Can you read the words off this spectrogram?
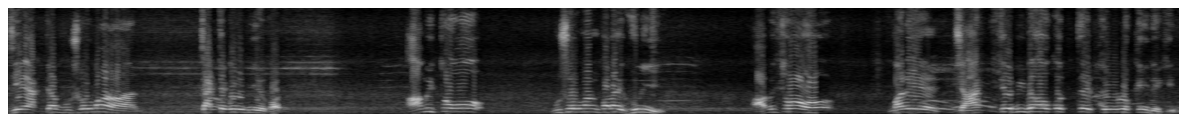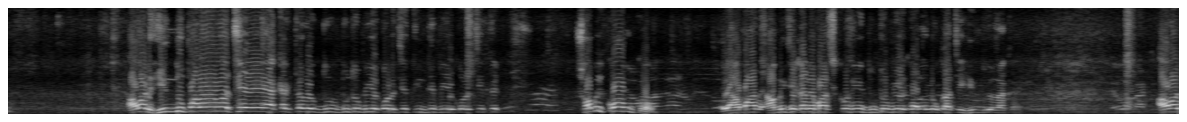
যে একটা মুসলমান চারটে করে বিয়ে করে। আমি তো মুসলমান পাড়ায় ঘুরি। আমি তো মানে চারটে বিবাহ করতে কোনো লোককেই দেখি না আবার হিন্দু পাড়াও আছে, এক একটা লোক দুটো বিয়ে করেছে, তিনটে বিয়ে করেছে সবই কম কম। আমার, আমি যেখানে বাস করি, দুটো বিয়ে করা লোক আছে হিন্দু এলাকায়। আবার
